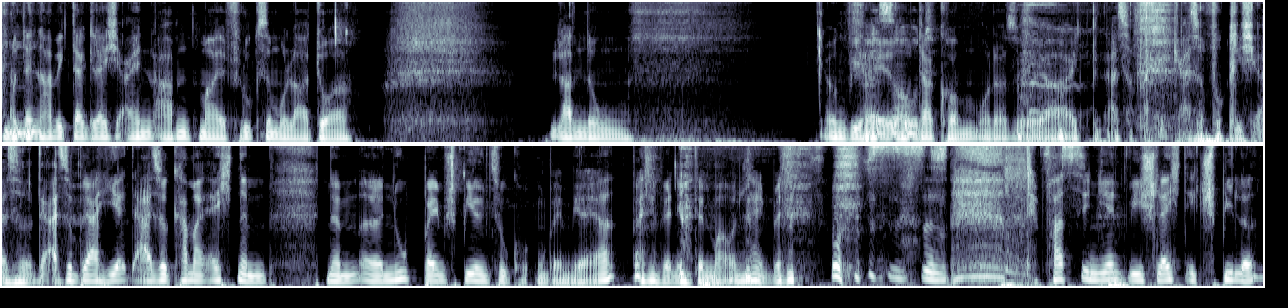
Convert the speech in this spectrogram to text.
Und mhm. dann habe ich da gleich einen Abend mal Flugsimulator Landung irgendwie heil runterkommen oder so. Ja, ich bin also, also wirklich, also, also ja, hier, also kann man echt einem, einem äh, Noob beim Spielen zugucken bei mir, ja, wenn, ich denn mal online bin. So, das ist, ist faszinierend, wie schlecht ich spiele.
